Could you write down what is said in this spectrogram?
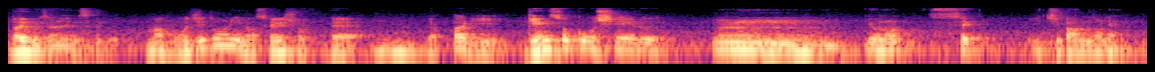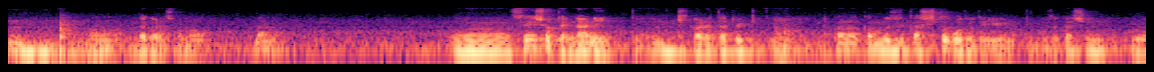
バイブルじゃないですけど。まあ文字通りの聖書ってやっぱり原則を教えるうんうん世のせ一番のね、うん。うん、だからそのなんうん聖書って何って聞かれた時に、なかなか難しい一言で言うのって難しいんだけど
